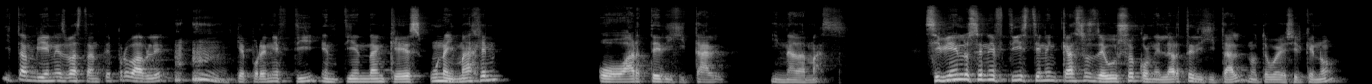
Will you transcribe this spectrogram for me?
Y también es bastante probable que por NFT entiendan que es una imagen o arte digital y nada más. Si bien los NFTs tienen casos de uso con el arte digital, no te voy a decir que no,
